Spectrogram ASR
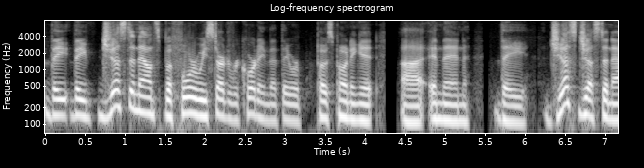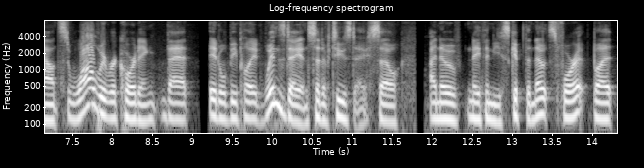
they they just announced before we started recording that they were postponing it, uh, and then they just just announced while we're recording that it'll be played Wednesday instead of Tuesday. So I know Nathan, you skipped the notes for it, but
